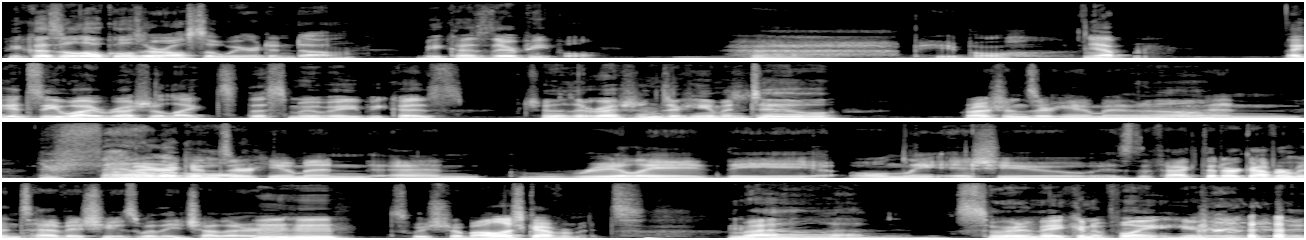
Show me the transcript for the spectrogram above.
because the locals are also weird and dumb, because they're people. people. Yep. I could see why Russia liked this movie, because it shows that Russians are human too. Russians are human You know? and. Americans are human and really the only issue is the fact that our governments have issues with each other. Mm-hmm. So we should abolish governments. Well, I'm sort of making a point here. They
